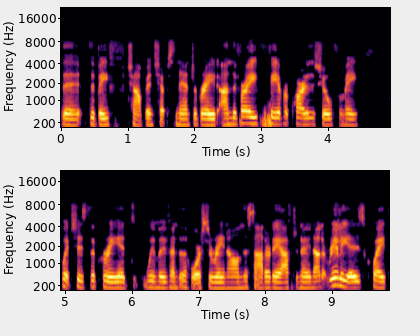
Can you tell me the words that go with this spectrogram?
the the beef championships and interbreed. And the very favourite part of the show for me, which is the parade, we move into the horse arena on the Saturday afternoon, and it really is quite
